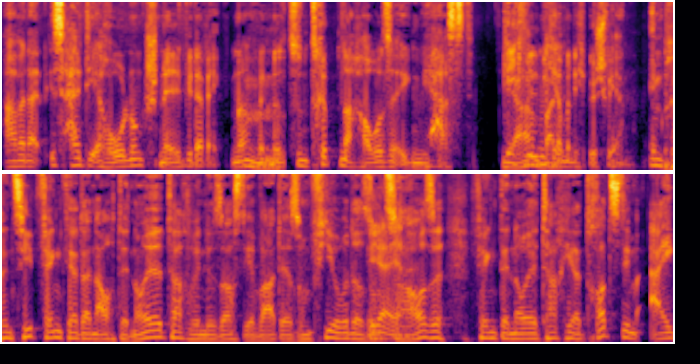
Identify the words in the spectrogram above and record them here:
Aber dann ist halt die Erholung schnell wieder weg, ne? wenn du so einen Trip nach Hause irgendwie hast. Ich Ja, will mich aber nicht beschweren. Im Prinzip fängt ja dann auch der neue Tag, wenn du sagst, ihr wart erst um vier oder so Ja, zu ja. Hause, fängt der neue Tag ja trotzdem eigentlich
